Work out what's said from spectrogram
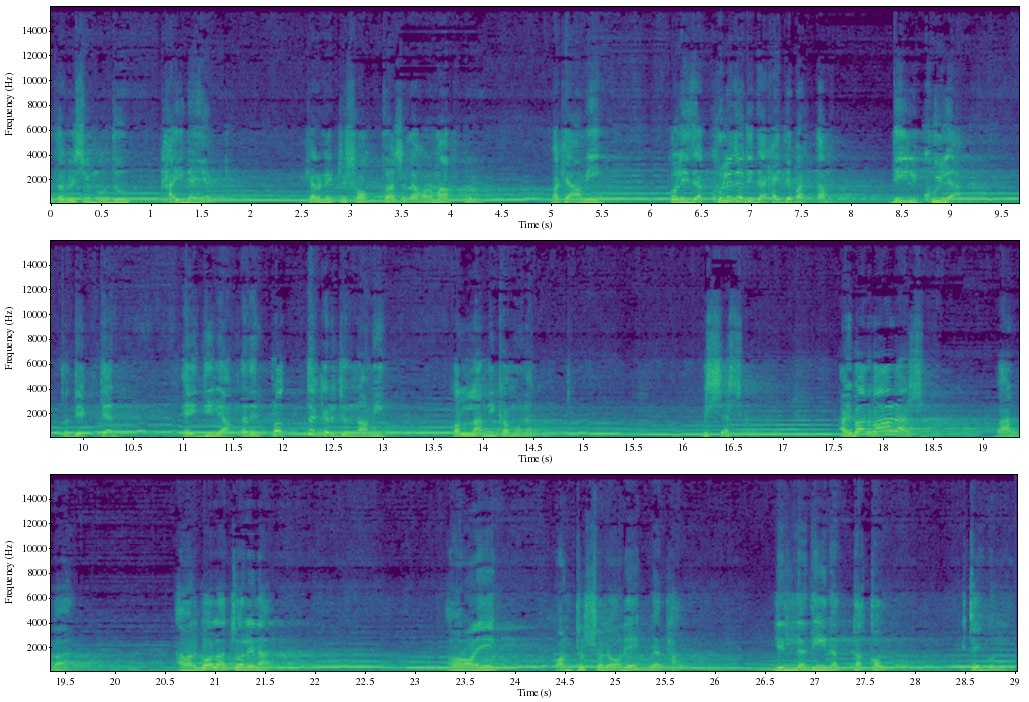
এত বেশি মধু খাই নাই আর কি। কারণে একটু শক্ত আসলে, আমার মাফ করুন। বাকি আমি কলিজা খুলে যদি দেখাইতে পারতাম, দিল খুইলা, তো দেখতেন এই দিলে আপনাদের প্রত্যেকের জন্য আমি কল্যাণই কামনা করি। বিশ্বাস আমি বারবার আসি, বারবার। আমার গলা চলে না। আমার অনেক কণ্ঠস্বরে অনেক ব্যথা। লিল্লাদিন আত্মাকাও এটাই বললাম।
